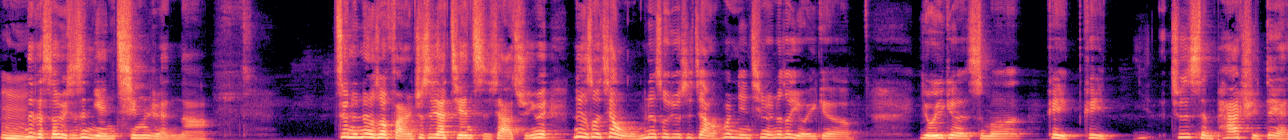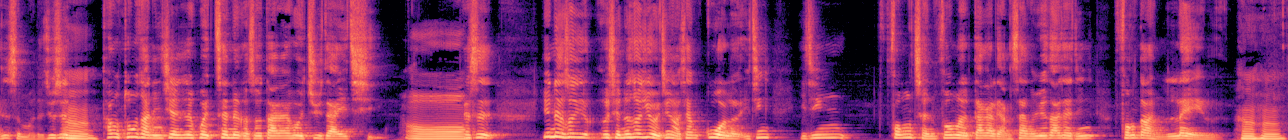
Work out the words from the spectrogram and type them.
嗯，那个时候尤其是年轻人呐、啊。真的那个时候反而就是要坚持下去，因为那个时候像我们那时候就是这样，或者年轻人那时候有一个有一个什么可以可以就是 Saint Patrick Day 还是什么的，就是他们通常年轻人是会趁那个时候大家会聚在一起哦。但是因为那个时候又而且那时候又已经好像过了，已经已经封城封了大概两三个月，大家已经封到很累了。哼哼，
